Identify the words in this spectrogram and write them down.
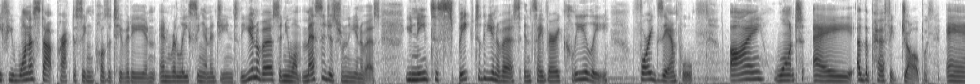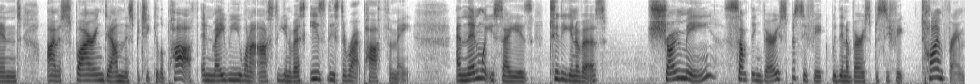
if you want to start practicing positivity and, and releasing energy into the universe and you want messages from the universe, you need to speak to the universe and say very clearly, for example, I want a, a, the perfect job and I'm aspiring down this particular path and maybe you want to ask the universe is this the right path for me? And then what you say is to the universe show me something very specific within a very specific time frame.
